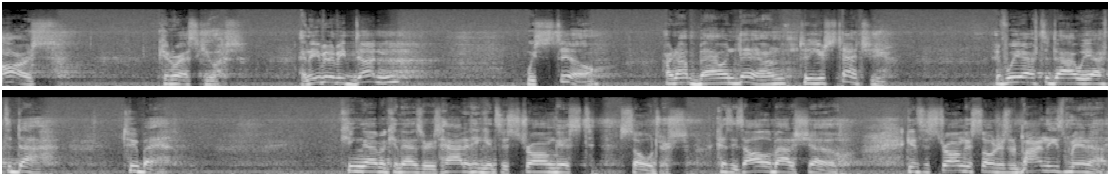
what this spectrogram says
Ours can rescue us. And even if he doesn't, we still are not bowing down to your statue. If we have to die, we have to die. Too bad. King Nebuchadnezzar is how did he get his strongest soldiers? Because he's all about a show. Gets the strongest soldiers to bind these men up,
